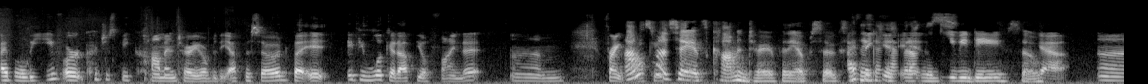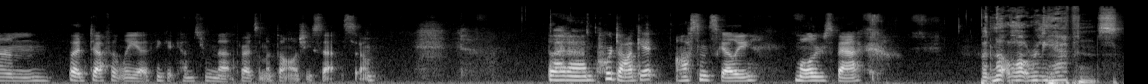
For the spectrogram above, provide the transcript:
I believe, or it could just be commentary over the episode. But it, if you look it up, you'll find it. Um, Frank. I was going to say it's commentary for the episode because I, I think, think I have it it on the. DVD. So Yeah, Um, but definitely, I think it comes from that Threads of Mythology set. So, but um, poor Doggett, awesome Scully, Mulder's back. But not a lot really happens.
